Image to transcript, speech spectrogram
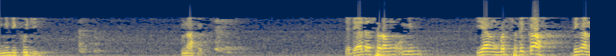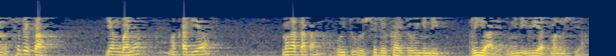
ingin dipuji. Munafik. Jadi ada seorang mukmin yang bersedekah dengan sedekah yang banyak, maka dia mengatakan, "Oh itu sedekah itu ingin diria, ya, ingin dilihat manusia."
